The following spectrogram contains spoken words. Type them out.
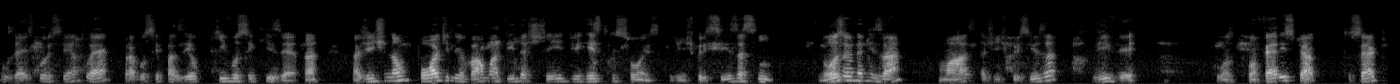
Os 10% é para você fazer o que você quiser, tá? A gente não pode levar uma vida cheia de restrições. A gente precisa, sim, nos organizar, mas a gente precisa viver. Confere isso, Thiago. Tudo certo?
